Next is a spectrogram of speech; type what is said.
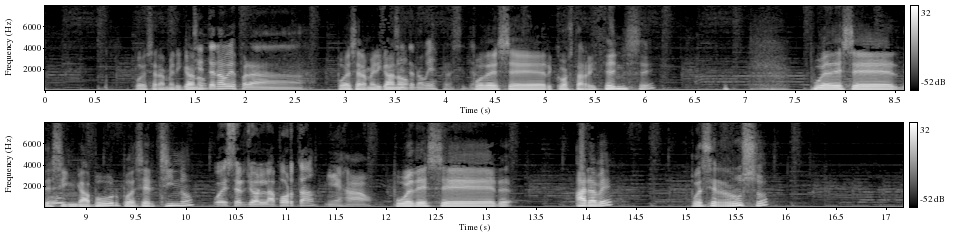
Puede ser americano, Siete novios para. Puede ser americano, Siete novias para siete puede ser costarricense, puede ser de Singapur, puede ser chino, Puede ser Joan Laporta. Puede ser árabe, puede ser ruso.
